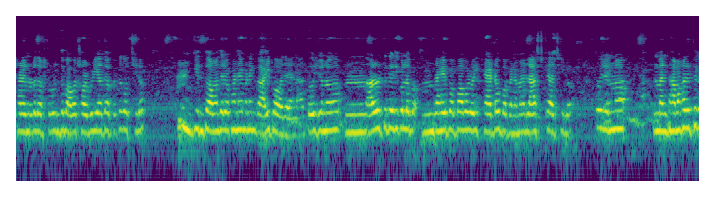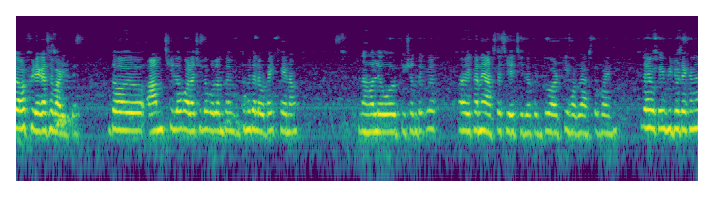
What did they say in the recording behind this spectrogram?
সাড়ে নটা, দশটা পর্যন্ত বাবা সরবরিয়াতে অপেক্ষা করছিল, কিন্তু আমাদের ওখানে মানে গাড়ি পাওয়া যায় না, তো ওই জন্য আরও একটু দেরি করলে রাহির পাপা আবার ওই খেয়াটাও পাবে না মানে লাস্ট খেয়া ছিল, তো ওই জন্য মানে ধামাখালি থেকে আবার ফিরে গেছে বাড়িতে। তো আম ছিল, কলা ছিল, বললাম তুমি- তাহলে ওটাই খেয়ে নাও নাহলে ওর টিউশন থেকে এখানে আসতে চেয়েছিল, কিন্তু আর কি হবে, আসতে পারেনি। যাই হোক, এই ভিডিওটা এখানে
